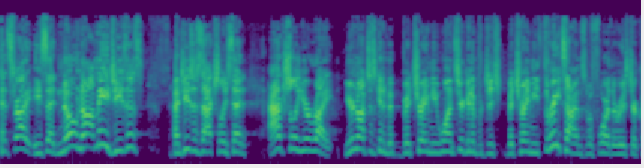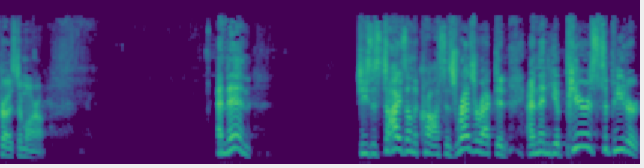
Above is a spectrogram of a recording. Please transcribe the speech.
That's right. He said, No, not me, Jesus. And Jesus actually said, Actually, you're right. You're not just going to betray me once, you're going to betray me three times before the rooster crows tomorrow. And then Jesus dies on the cross, is resurrected, and then he appears to Peter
